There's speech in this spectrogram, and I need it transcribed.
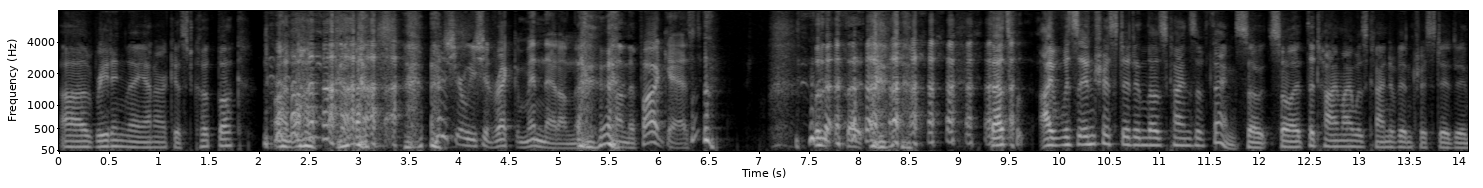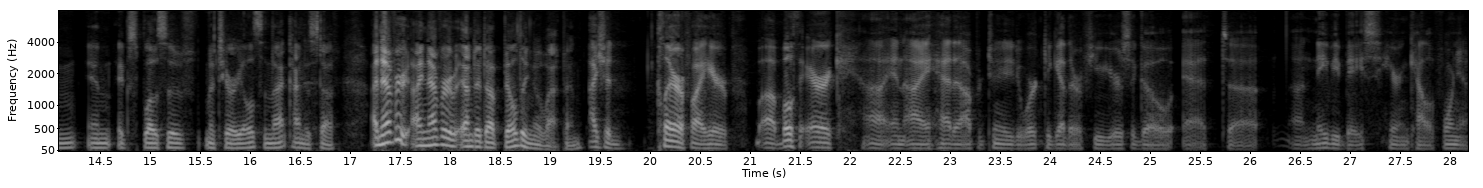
uh, reading the Anarchist Cookbook. I'm not sure we should recommend that on the on the podcast. that's I was interested in those kinds of things. So so at the time I was kind of interested in in explosive materials and that kind of stuff. I never I never ended up building a weapon. I should clarify here. Uh, both Eric uh, and I had an opportunity to work together a few years ago at uh, a Navy base here in California,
